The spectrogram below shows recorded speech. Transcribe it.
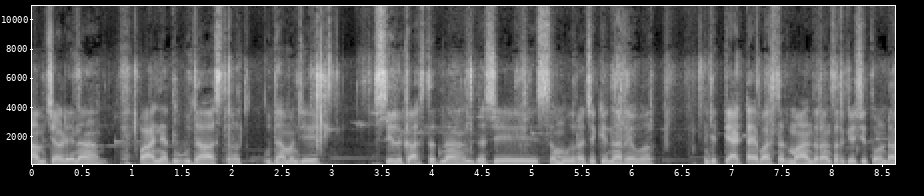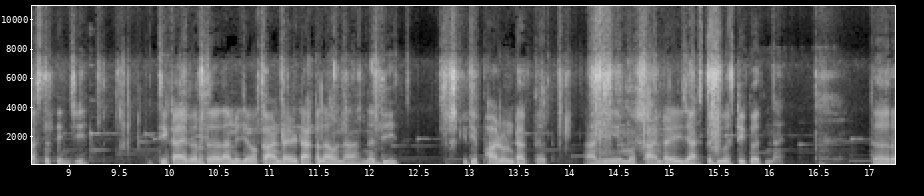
आमच्याकडे ना पाण्यात हुदा असतात. हुदा म्हणजे सिल्क असतात ना जसे समुद्राच्या किनाऱ्यावर. म्हणजे त्या टाईप असतात मांजरांसारखी अशी तोंडा असतात त्यांची. ती काय करतात आम्ही जेव्हा कांडाळी टाकला हो ना नदीत की ती फाडून टाकतात. आणि मग कांडाळी जास्त दिवस टिकत नाही. तर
